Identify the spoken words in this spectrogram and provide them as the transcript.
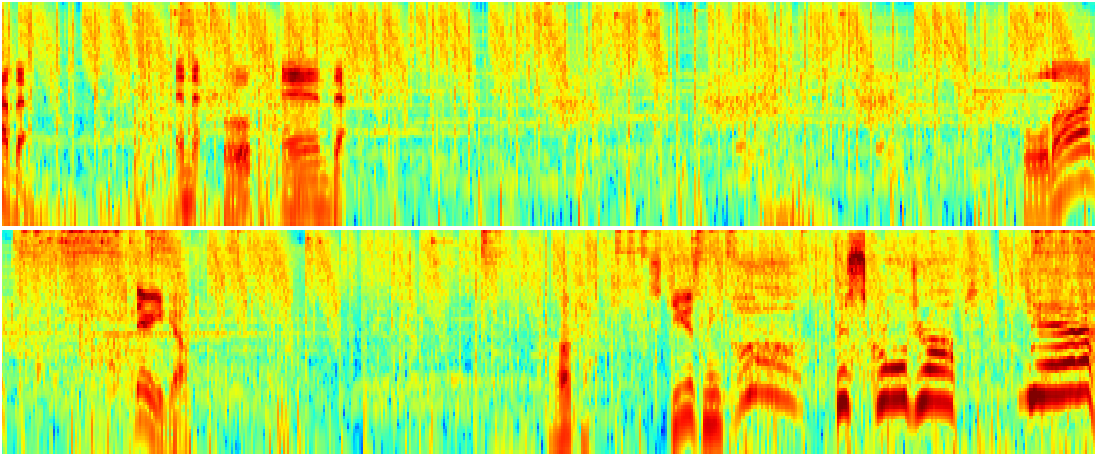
Have that. And that. Oh, and that. Hold on. There you go. Okay. Excuse me. the scroll dropped! Yeah!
